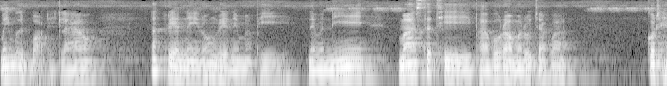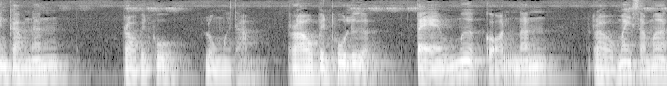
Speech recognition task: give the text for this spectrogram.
ไม่มืดบอดอีกแล้ว นักเรียนในโรงเรียนในมาพี ในวันนี้ Master ทีพาพวกเรามารู้จักว่ากฎแห่งกรรมนั้น เราเป็นผู้ลงมือทำเราเป็นผู้เลือก แต่เมื่อก่อนนั้น เราไม่สามารถ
